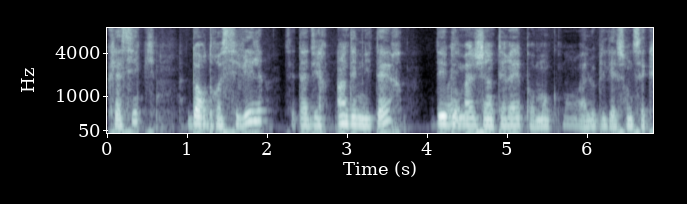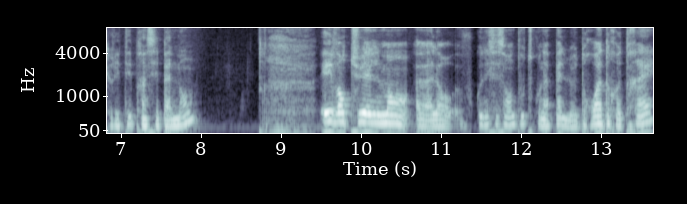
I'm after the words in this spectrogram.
classiques d'ordre civil, c'est-à-dire indemnitaire, des dommages et intérêts pour manquement à l'obligation de sécurité principalement. Éventuellement, euh, alors vous connaissez sans doute ce qu'on appelle le droit de retrait.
